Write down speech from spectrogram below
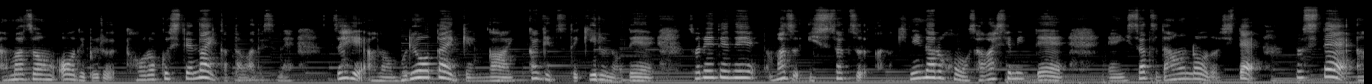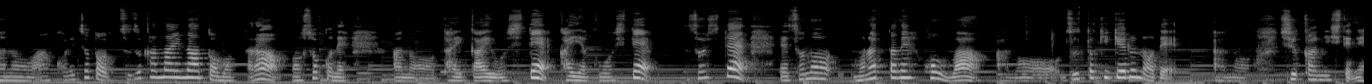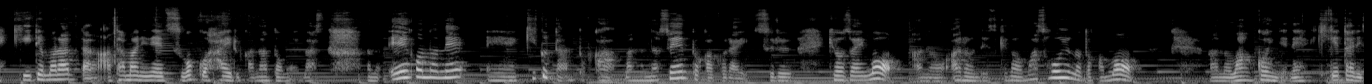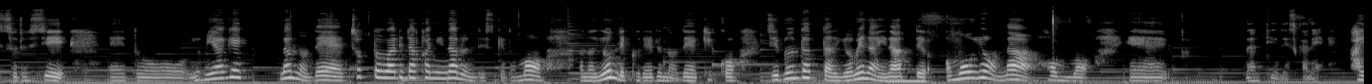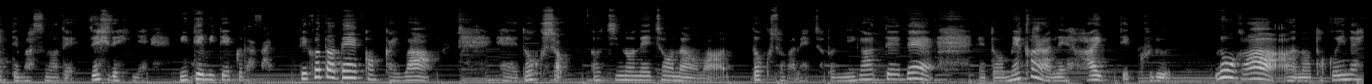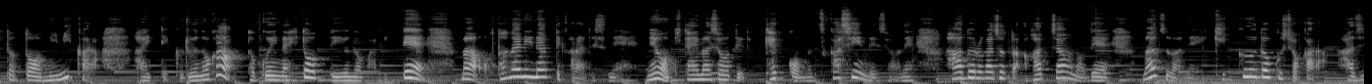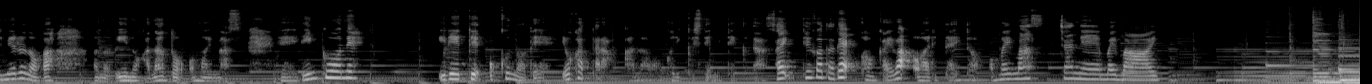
Amazon Audible 登録してない方はですね、ぜひあの無料体験が1ヶ月できるので、それでね、まず1冊あの気になる本を探してみて、えー、1冊ダウンロードして、そしてあのあ、これちょっと続かないなと思ったら、もう即ね、あの大会をして、解約をして、そして、えそのもらったね、本は、あのずっと聞けるので、習慣にしてね、聞いてもらったら頭にね、すごく入るかなと思います。あの、英語のね、えー、キクタンとか、まあ、7000円とかぐらいする教材も、あの、あるんですけど、まあ、そういうのとかも、あの、ワンコインでね、聞けたりするし、えっ、ー、と、読み上げなので、ちょっと割高になるんですけども、あの、読んでくれるので、結構自分だったら読めないなって思うような本も、えー、何て言うんですかね、入ってますので、ぜひぜひね、見てみてください。ということで、今回は、えー、読書。うちのね、長男は読書がね、ちょっと苦手で、えっ、ー、と、目からね、入ってくるのがあの得意な人と耳から入ってくるのが得意な人っていうのがいて、まあ大人になってからですね、目を鍛えましょうっていう結構難しいんですよね。ハードルがちょっと上がっちゃうので、まずはね、聞く読書から始めるのがあのいいのかなと思います。えー、リンクをね、入れておくので、よかったらあのクリックしてみてください。ということで、今回は終わりたいと思います。じゃあね、バイバイ。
